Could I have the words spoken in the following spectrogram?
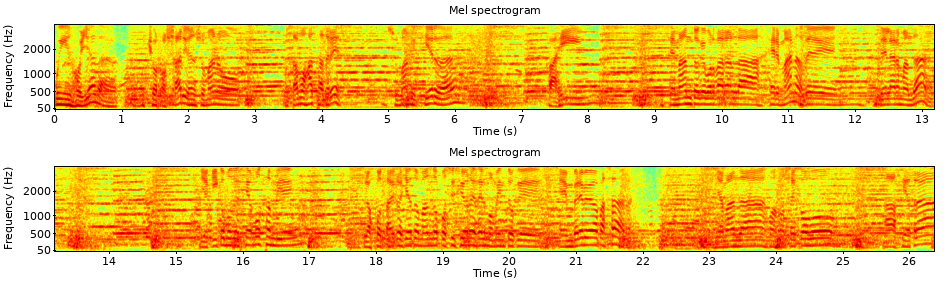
muy enjollada, con muchos rosarios en su mano, notamos hasta tres, en su mano izquierda, fajín, ese manto que bordaran las hermanas de, de la hermandad. Y aquí, como decíamos también, los costaleros ya tomando posiciones del momento que en breve va a pasar. Ya manda Juan José Cobo hacia atrás,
